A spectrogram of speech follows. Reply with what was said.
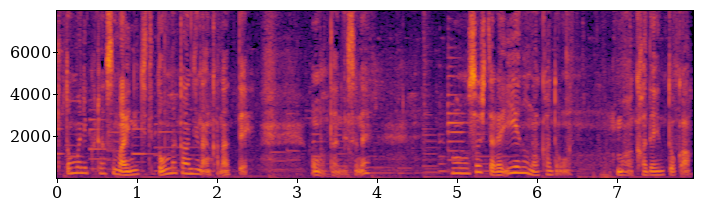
と共に暮らす毎日ってどんな感じなんかなって思ったんですよね。もうそしたら家の中の、まあ、家電とか、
